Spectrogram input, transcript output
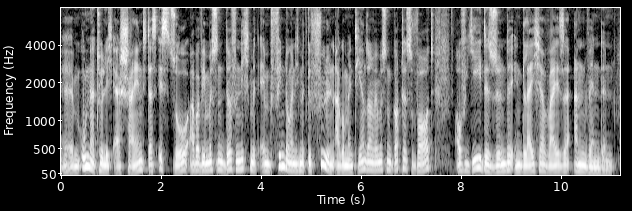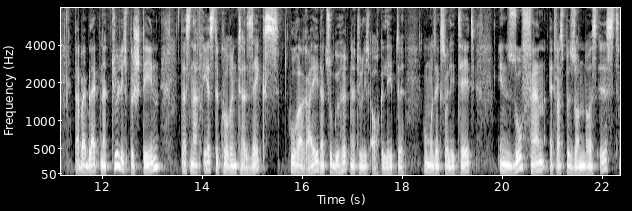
ähm, unnatürlich erscheint, das ist so, aber wir müssen, dürfen nicht mit Empfindungen, nicht mit Gefühlen argumentieren, sondern wir müssen Gottes Wort auf jede Sünde in gleicher Weise anwenden. Dabei bleibt natürlich bestehen, dass nach 1. Korinther 6 Hurerei, dazu gehört natürlich auch gelebte Homosexualität, insofern etwas Besonderes ist,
